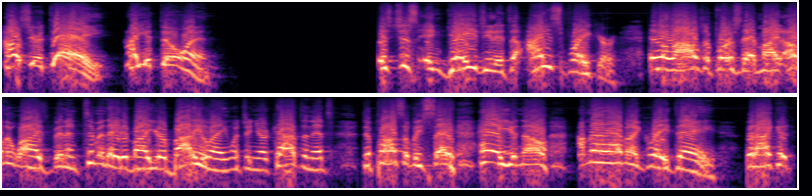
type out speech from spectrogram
How's your day? How you doing? It's just engaging. It's an icebreaker. It allows a person that might otherwise been intimidated by your body language and your countenance to possibly say, "Hey, you know, I'm not having a great day, but I could,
